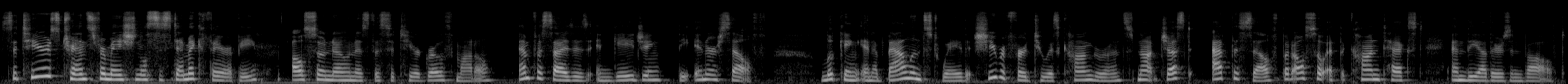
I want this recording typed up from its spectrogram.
Satir's transformational systemic therapy, also known as the Satir growth model, emphasizes engaging the inner self looking in a balanced way that she referred to as congruence, not just at the self, but also at the context and the others involved.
